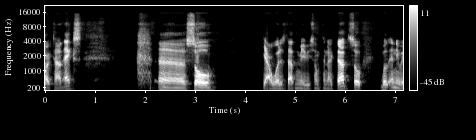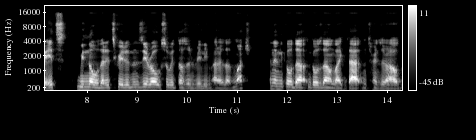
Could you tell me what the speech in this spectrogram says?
arctan x. Uh, so, yeah, what is that? Maybe something like that. So, well, anyway, it's we know that it's greater than zero, so it doesn't really matter that much. And then it go down, goes down like that and turns around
